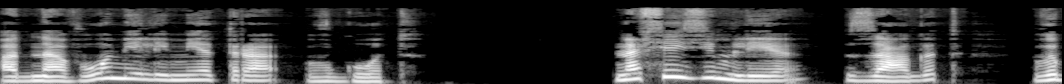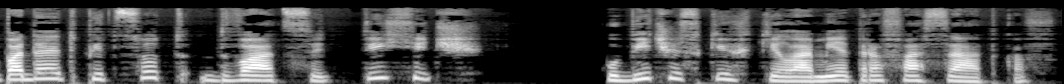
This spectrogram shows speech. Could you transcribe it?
1 мм в год. На всей Земле за год выпадает 520 тысяч кубических километров осадков.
